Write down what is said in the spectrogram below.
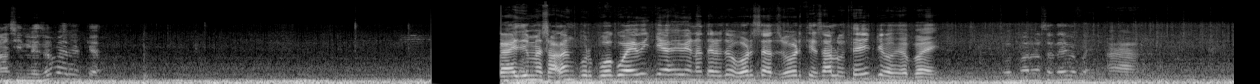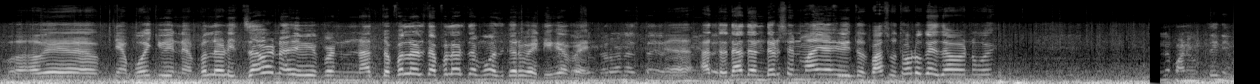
આ લેજો ભાઈ કે ગાયજી મેં સાળંગપુર પોગવા આવી ગયા હવે ને અત્યારે જો વરસાદ જોરથી ચાલુ થઈ ગયો હે ભાઈ. વરસાદ આવ્યો ભાઈ? હા. હવે ત્યાં પહોંચ્યું ને પલળી જવાના એવી પણ આજ તો પલળતા પલળતા મોજ કરવાની હે. ભાઈ આ તો દાદાના દર્શનમાં આવ્યા હોય તો પાછું થોડું કઈ જવાનું હોય. પાણી ઉઠતે નહીં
